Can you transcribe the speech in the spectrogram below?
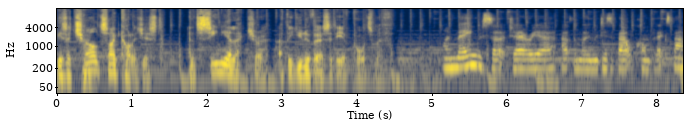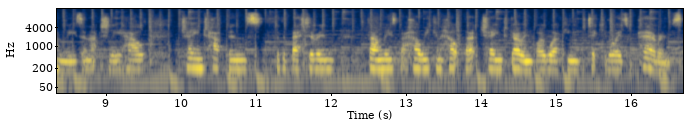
is a child psychologist and senior lecturer at the University of Portsmouth. My main research area at the moment is about complex families and actually how change happens for the better in families, but how we can help that change going by working in particular ways with parents.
